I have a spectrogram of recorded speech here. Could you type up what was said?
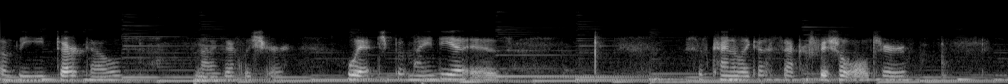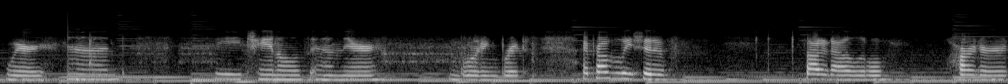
of the Dark Elves. Not exactly sure which, but my idea is kind of like a sacrificial altar where and the channels and their boarding bricks. I probably should have thought it out a little harder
